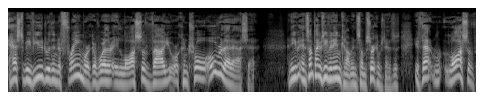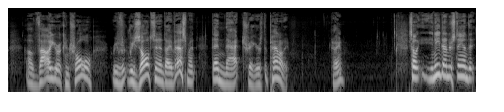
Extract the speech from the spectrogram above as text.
has to be viewed within the framework of whether a loss of value or control over that asset, and even and sometimes even income in some circumstances, if that loss of, of value or control re- results in a divestment, then that triggers the penalty. Okay? So you need to understand that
